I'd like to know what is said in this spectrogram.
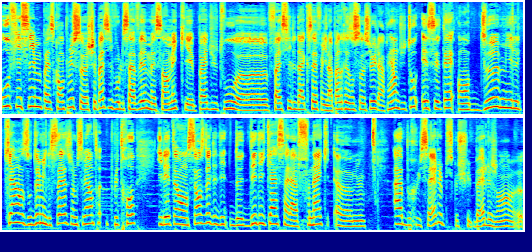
oufissime parce qu'en plus, euh, je sais pas si vous le savez, mais c'est un mec qui est pas du tout euh, facile d'accès. Enfin, il a pas de réseaux sociaux, il a rien du tout. Et c'était en 2015 ou 2016, je me souviens plus trop. Il était en séance de, de dédicace à la Fnac euh, à Bruxelles, puisque je suis belge. Hein, euh,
